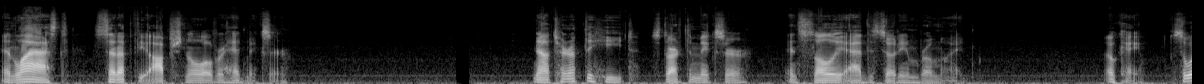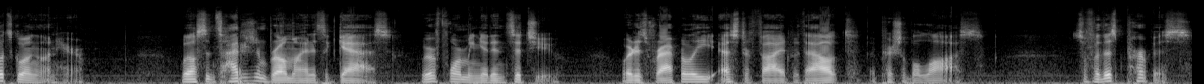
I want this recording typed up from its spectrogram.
And last, set up the optional overhead mixer. Now turn up the heat, start the mixer, and slowly add the sodium bromide. Okay, so what's going on here? Well, since hydrogen bromide is a gas, we're forming it in situ, where it is rapidly esterified without appreciable loss. So for this purpose,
